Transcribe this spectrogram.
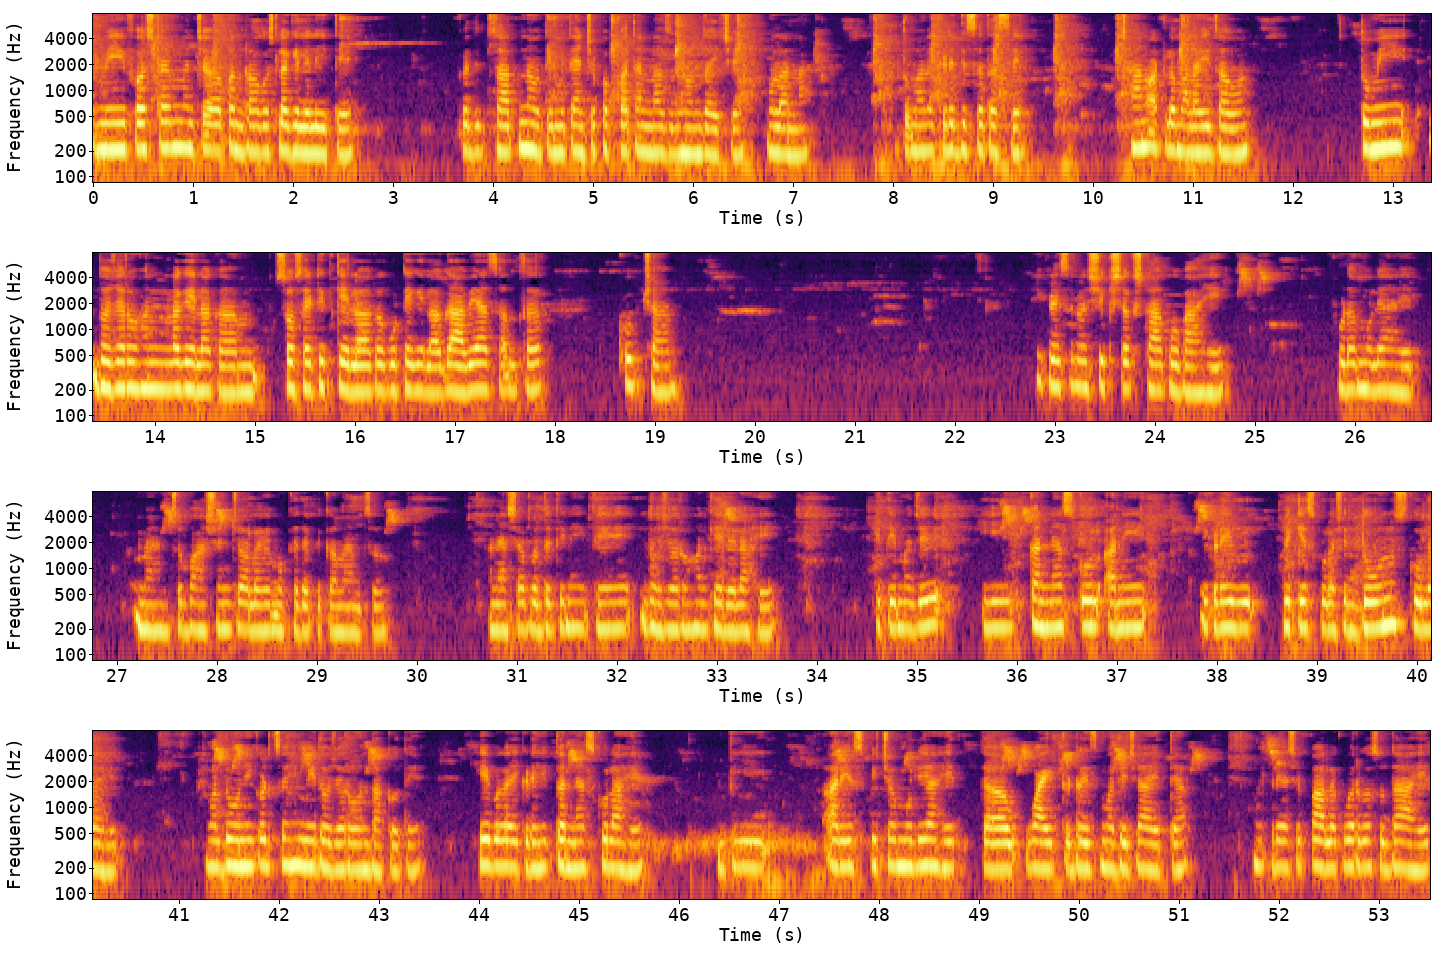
मी फर्स्ट टाईम म्हणजे पंधरा ऑगस्टला गेलेले इथे. कधी जात नव्हते मी. त्यांचे पप्पा त्यांनाच घेऊन जायचे मुलांना. तुम्हाला इकडे दिसत असेल. छान वाटलं मलाही जाऊन. तुम्ही ध्वजारोहणला गेला का? सोसायटीत केला का? कुठे गेला? गावी असाल तर खूप छान. इकडे सगळं शिक्षक स्टाफ उभा आहे. पुढं मुले आहेत. मॅमचं भाषण चालू आहे मुख्याध्यापिका मॅमचं. आणि अशा पद्धतीने इथे ध्वजारोहण केलेलं आहे. इथे म्हणजे ही कन्या स्कूल आणि इकडे विके स्कूल असे दोन स्कूल आहेत. मग दोन्हीकडचंही मी ध्वजारोहण दाखवते. हे बघा इकडे हे कन्या स्कूल आहे. ती आर एस पीच्या मुली आहेत. त्या व्हाईट ड्रेसमध्ये ज्या आहेत त्या. इकडे असे पालक वर्गसुद्धा आहेत.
